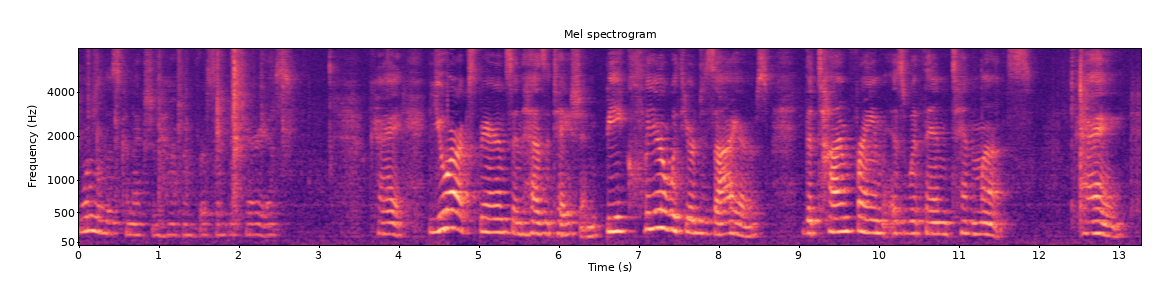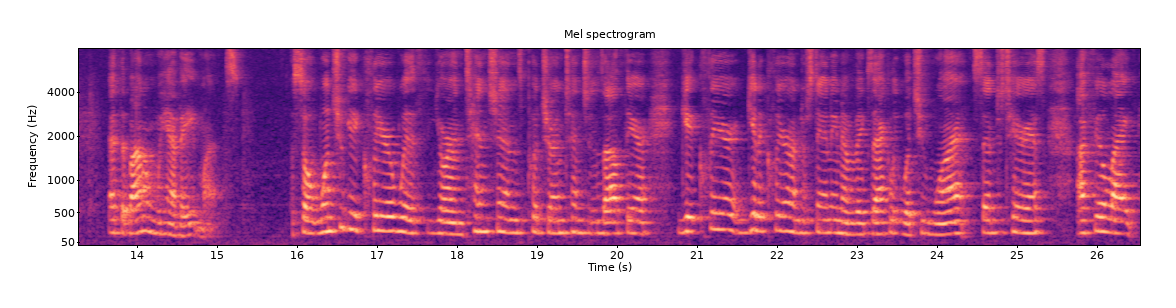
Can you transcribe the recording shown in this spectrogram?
When will this connection happen for Sagittarius? Okay, you are experiencing hesitation. Be clear with your desires. The time frame is within 10 months. Okay, at the bottom we have 8 months. So once you get clear with your intentions, put your intentions out there, get clear, get a clear understanding of exactly what you want, Sagittarius. I feel like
